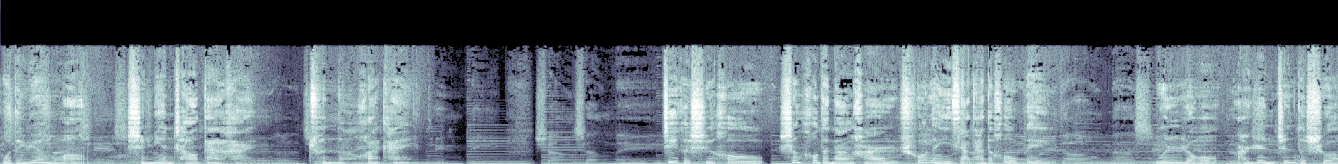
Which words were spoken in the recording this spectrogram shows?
我的愿望是面朝大海，春暖花开。这个时候，身后的男孩戳了一下他的后背，温柔而认真地说：“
